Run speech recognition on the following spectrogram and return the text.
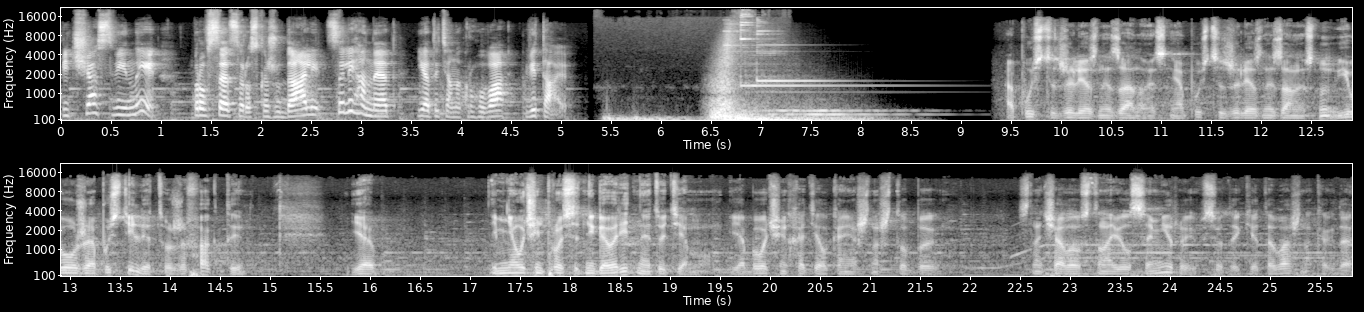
під час війни. Про все це розкажу далі. Це Ліганет. Я Тетяна Кругова. Вітаю. Опустят железный занавес, не опустят железный занавес. Ну, его уже опустили, это уже факт. И, я, и меня очень просят не говорить на эту тему. Я бы очень хотел, конечно, чтобы сначала установился мир, и все-таки это важно, когда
